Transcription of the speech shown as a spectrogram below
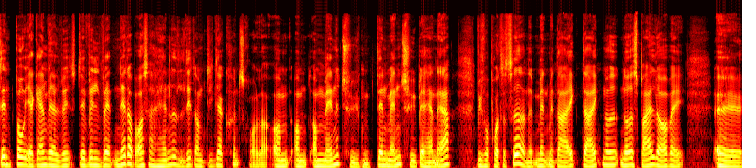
den bog, jeg gerne vil have læst, det vil netop også have handlet lidt om de der kønsroller, om, om, om mandetypen, den mandetype, han er. Vi får portrætteret det, men, men der er ikke, der er ikke noget, noget at spejle op af. Øh,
